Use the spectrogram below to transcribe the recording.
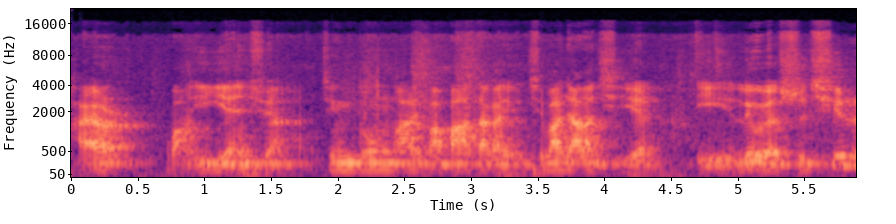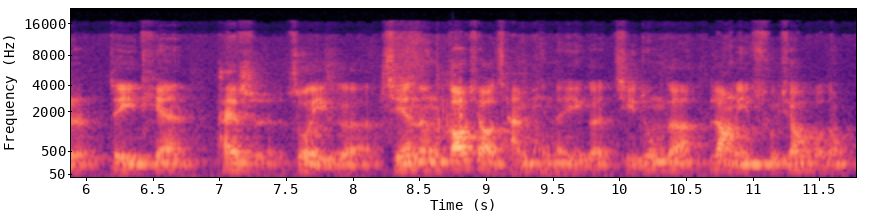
海尔、网易严选、京东、阿里巴巴，大概有七八家的企业，以六月十七日这一天开始做一个节能高效产品的一个集中的让利促销活动。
